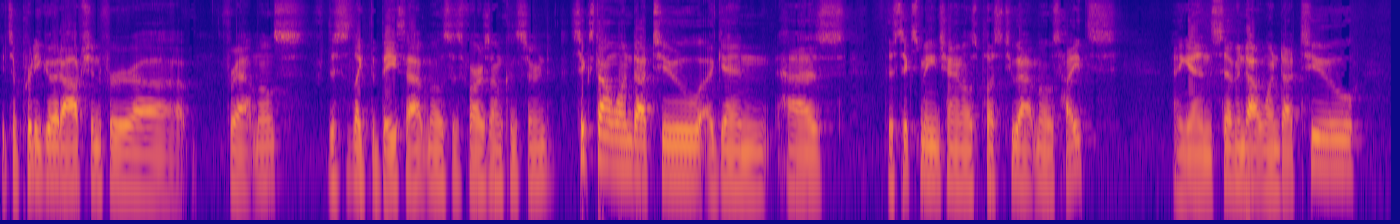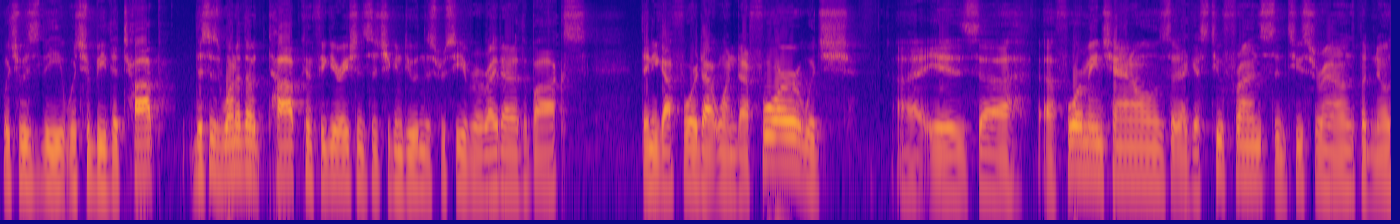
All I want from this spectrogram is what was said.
It's a pretty good option for uh, for Atmos. This is like the base Atmos as far as I'm concerned. 6.1.2 again has the six main channels plus two Atmos heights. Again, 7.1.2 which was the which would be the top. This is one of the top configurations that you can do in this receiver right out of the box. Then you got 4.1.4, which uh, is uh, uh, four main channels, I guess two fronts and two surrounds, but no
